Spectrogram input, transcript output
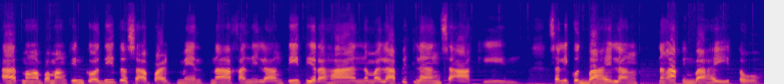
at mga pamangkin ko dito sa apartment na kanilang titirahan na malapit lang sa akin. Sa likod bahay lang ng aking bahay ito.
